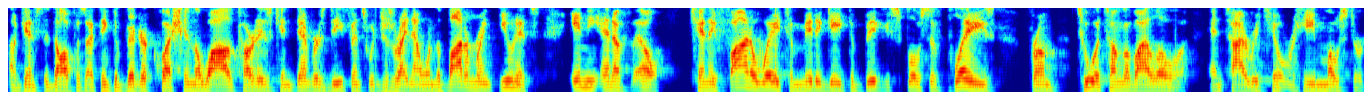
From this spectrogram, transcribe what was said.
against the Dolphins. I think the bigger question in the wild card is can Denver's defense, which is right now one of the bottom ranked units in the NFL, can they find a way to mitigate the big explosive plays from Tua Tagovailoa and Tyreek Hill, Raheem Mostert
